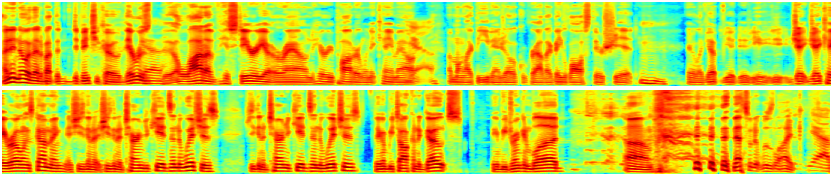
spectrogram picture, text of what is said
I didn't know that about the Da Vinci Code. There was Yeah. a lot of hysteria around Harry Potter when it came out Yeah. among like the evangelical crowd. Like they lost their shit. Mm-hmm. They were like, "Yep, y- y- y- J- J.K. Rowling's coming, and she's gonna she's gonna turn your kids into witches. She's gonna turn your kids into witches. They're gonna be talking to goats. They're gonna be drinking blood. Um, that's what it was like. Yeah,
